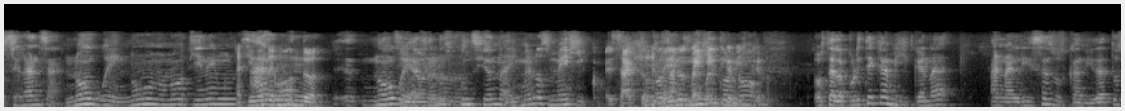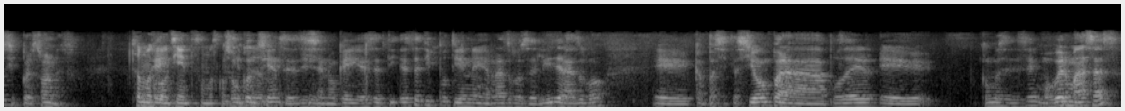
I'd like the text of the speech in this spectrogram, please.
se lanza. No, güey, no, no, no, tiene un Así no es el algo- mundo. Eh, No, güey, Sí, no, así no, no, no, no. funciona, y menos México. Exacto, O sea, menos la México política no. mexicana. O sea, la política mexicana analiza sus candidatos y personas. Somos conscientes, somos conscientes. Son conscientes, sí. dicen, ok, este, este tipo tiene rasgos de liderazgo, eh, capacitación para poder, eh, ¿cómo se dice? Mover masas,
